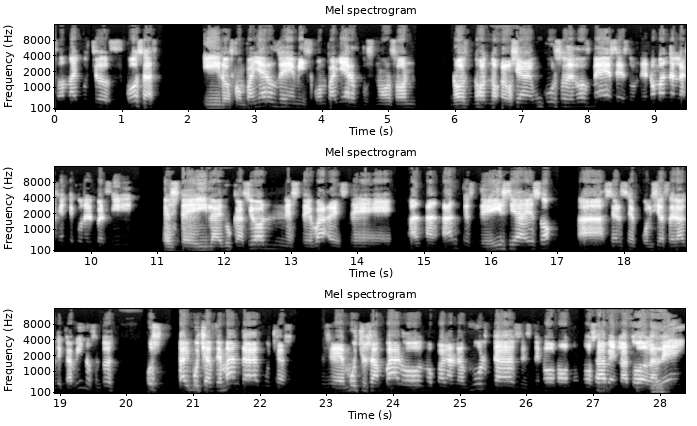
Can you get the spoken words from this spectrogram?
son, hay muchas cosas. Y los compañeros de mis compañeros, pues no son, no, no, no, o sea, un curso de dos meses donde no mandan la gente con el perfil, este, y la educación, este, va, este, antes de irse a eso, a hacerse policía federal de caminos. Entonces, pues hay muchas demandas, muchas eh, muchos amparos, no pagan las multas, este, no, no, no saben la, toda la ley.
